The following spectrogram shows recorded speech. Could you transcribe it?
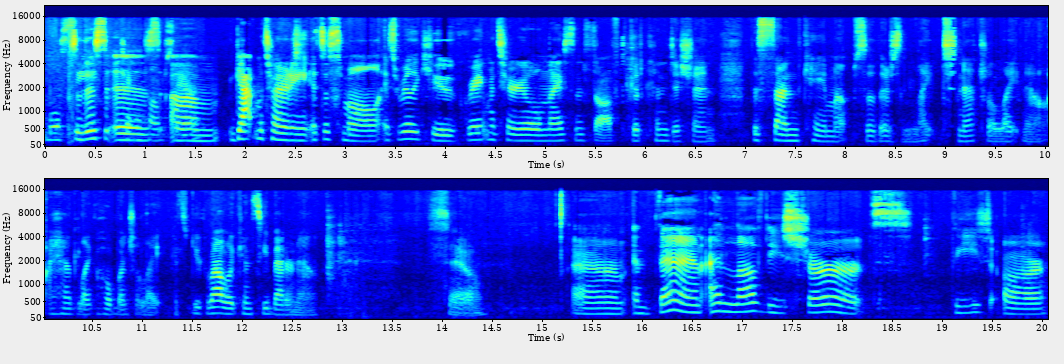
we'll see. So this is um, Gap Maternity. It's a small. It's really cute. Great material. Nice and soft. Good condition. The sun came up, so there's light, natural light now. I had like a whole bunch of light. It's, you probably can see better now. So, um, and then I love these shirts. These are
